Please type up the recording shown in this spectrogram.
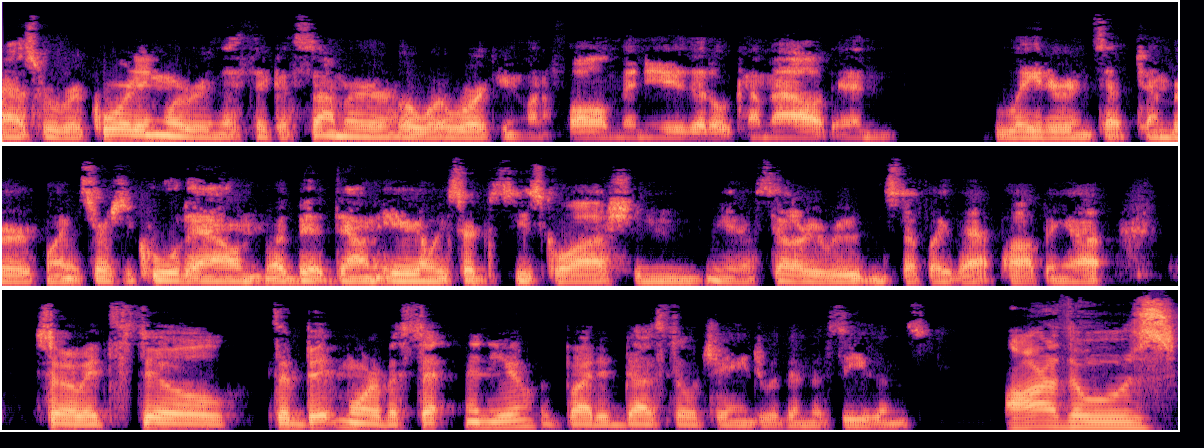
as we're recording, we're in the thick of summer, but we're working on a fall menu that'll come out and later in September when it starts to cool down a bit down here and we start to see squash and you know celery root and stuff like that popping up. So it's still it's a bit more of a set menu, but it does still change within the seasons. Are those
